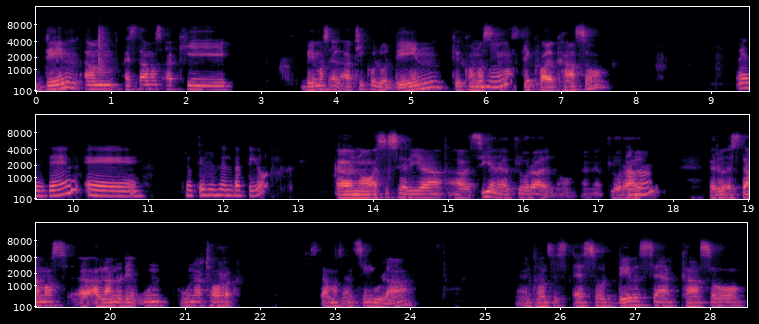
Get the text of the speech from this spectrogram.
den ähm, estamos aquí, vemos el artículo den, que conocemos de cuál caso. El den, eh, creo que ese es el dativo. Eh, no, eso sería, ah, sí, en el plural, ¿no? En el plural. Pero estamos eh, hablando de un- una torre. Estamos en singular. Entonces, eso debe ser caso,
